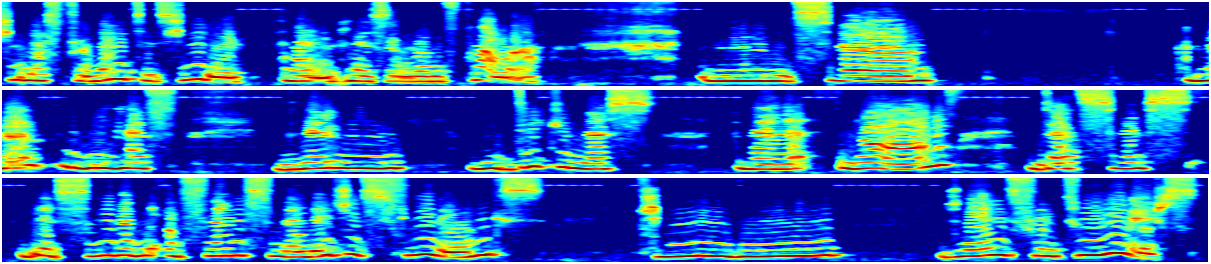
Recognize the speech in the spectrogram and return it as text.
he was promoted here and has a lot of power. And uh, we have very ridiculous uh, law that says that somebody offends religious feelings can be jailed for two years.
